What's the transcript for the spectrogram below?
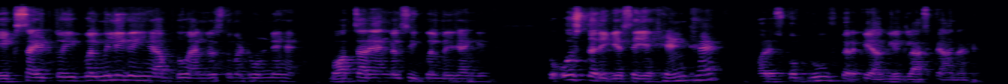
एक साइड तो इक्वल मिली गई है, अब दो एंगल्स तुम्हें ढूँढने हैं। बहुत सारे एंगल्स इक्वल मिल जाएँगे। तो उस तरीके से ये हिंट है और इसको प्रूव करके अगली क्लास पे आना है।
